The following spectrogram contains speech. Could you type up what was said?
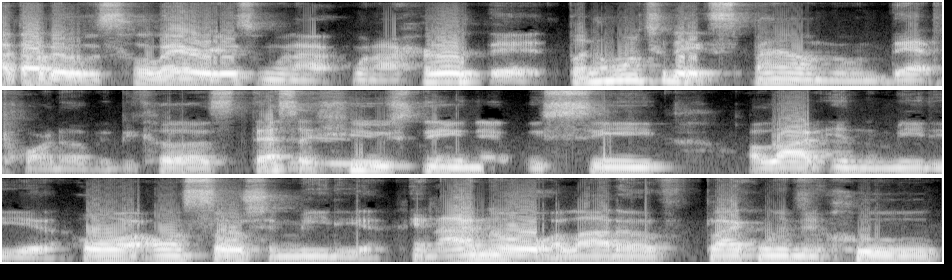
I thought it was hilarious when I when I heard that. But I want you to expound on that part of it because that's a mm-hmm. huge thing that we see a lot in the media or on social media. And I know a lot of black women who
